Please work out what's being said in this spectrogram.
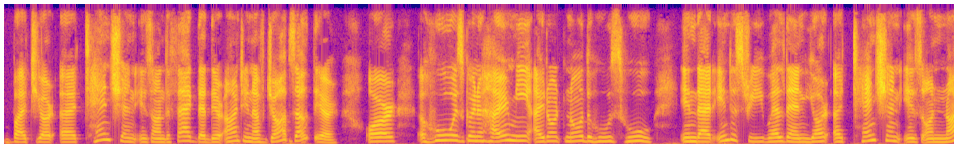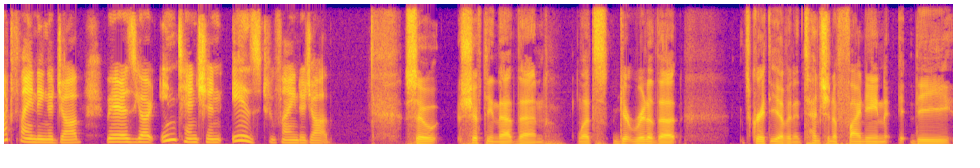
but your attention is on the fact that there aren't enough jobs out there. Or uh, who is going to hire me? I don't know the who's who in that industry. Well, then your attention is on not finding a job, whereas your intention is to find a job. So, shifting that then, let's get rid of that it's great that you have an intention of finding the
